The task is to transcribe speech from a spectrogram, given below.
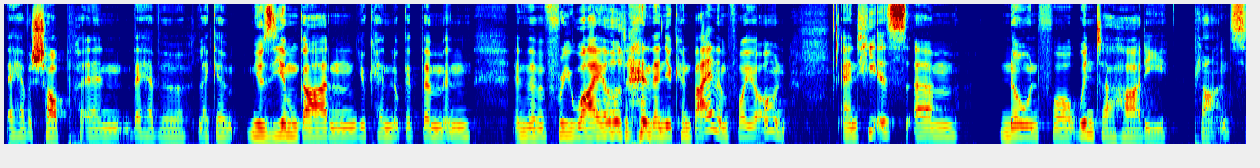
They have a shop and they have a like a museum garden. You can look at them in in the free wild, and then you can buy them for your own. and he is um, known for winter hardy plants.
